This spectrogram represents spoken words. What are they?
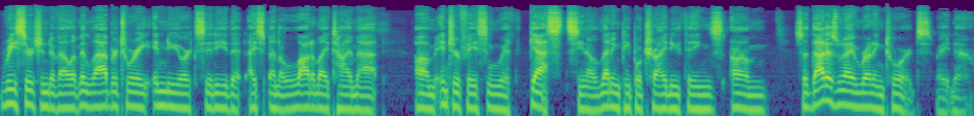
research and development laboratory in New York City that I spend a lot of my time at, um, interfacing with guests, you know, letting people try new things. Um, so that is what I'm running towards right now.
